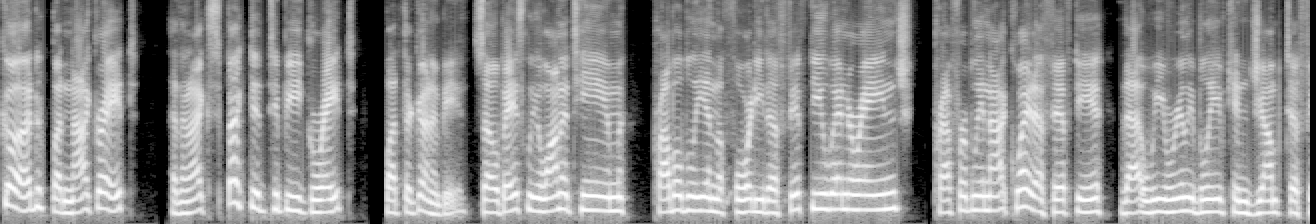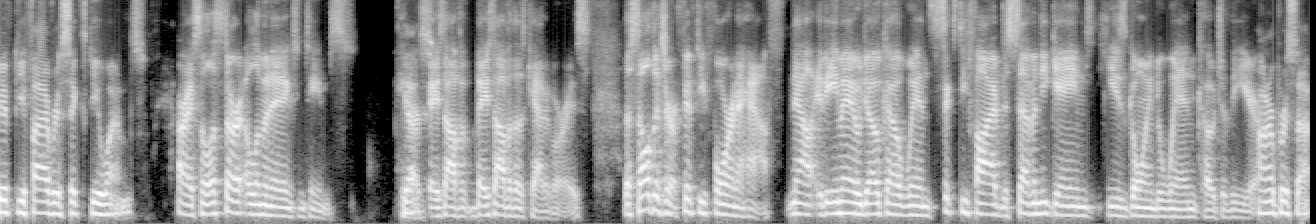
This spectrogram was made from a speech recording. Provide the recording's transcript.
good, but not great. And they're not expected to be great, but they're going to be. So basically, we want a team probably in the 40 to 50 win range, preferably not quite at 50, that we really believe can jump to 55 or 60 wins. All right, so let's start eliminating some teams here Yes. based off of based off of those categories. The Celtics are at 54 and a half. Now, if Ime Udoka wins 65 to 70 games, he's going to win coach of the year. 100%.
